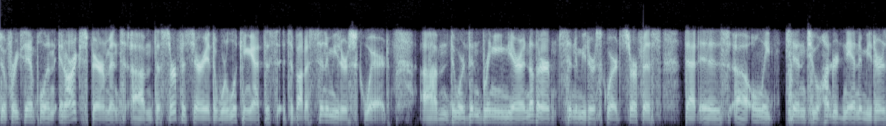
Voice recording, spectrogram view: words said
So, for example, in, in our experiment, um, the surface area that we're looking at, this it's about a centimeter squared. Um, that we're then bringing near another centimeter squared surface that is uh, only 10 to 100 nanometers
